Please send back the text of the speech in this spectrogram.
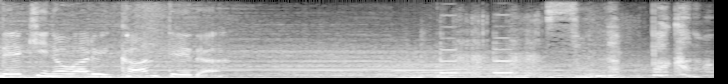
出来の悪い艦艇だそんなバカな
